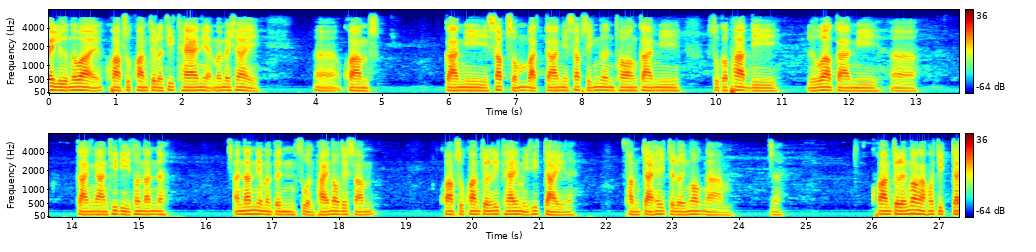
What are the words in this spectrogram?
ไม่ลืมนะว่าความสุขความเจริญที่แท้เนี่ยมันไม่ใช่ความการมีทรัพย์สมบัติ การมีทรัพย์สินเงินทอง การมีสุขภาพดี หรือว่าการมีการงานที่ดีเท่านั้นนะอันนั้นเนี่ยมันเป็นส่วนภายนอกได้ซ้ำความสุขความเจริญที่แท้มันอยู่ที่ใจนะ ทำใจให้เจริญงอกงามนะความเจริญงอกงามของจิตใจ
